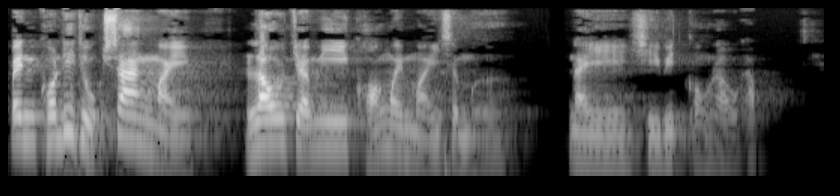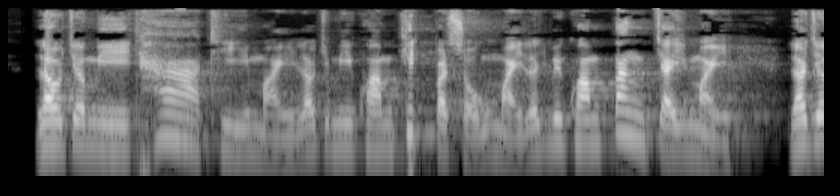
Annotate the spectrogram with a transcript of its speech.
เป็นคนที่ถูกสร้างใหม่ เราจะมีของใหม่ ๆเสมอในชีวิตของเราครับ เราจะมีท่าทีใหม่ เราจะมีความคิดประสงค์ใหม่ เราจะมีความตั้งใจใหม่ เราจะ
